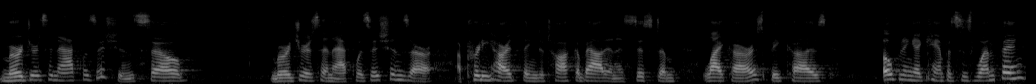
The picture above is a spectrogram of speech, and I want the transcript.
Mergers, and Acquisitions. So, Mergers and acquisitions are a pretty hard thing to talk about in a system like ours because opening a campus is one thing,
